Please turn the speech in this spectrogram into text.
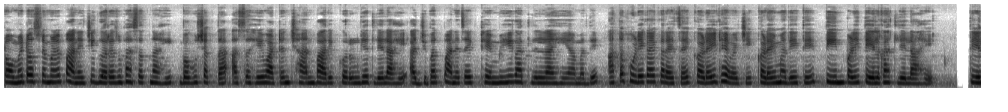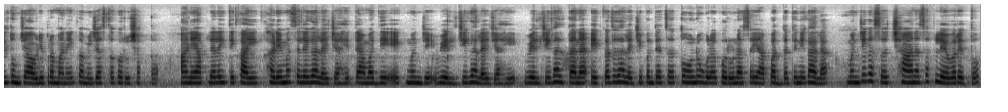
टोमॅटो असल्यामुळे पाण्याची गरज भासत नाही. बघू शकता असं हे वाटण छान बारीक करून घेतलेलं आहे. अजिबात पाण्याचा एक थेंबही घातलेला नाही यामध्ये. आता पुढे काय करायचं आहे कढई ठेवायची. कढईमध्ये ते तीन पळी तेल घातलेलं आहे. तेल तुमच्या आवडीप्रमाणे कमी जास्त करू शकता. आणि आपल्याला इथे काही खडे मसाले घालायचे आहेत. त्यामध्ये एक म्हणजे वेलची घालायची आहे. वेलची घालताना एकच घालायची पण त्याचं तोंड उघडं करून असं या पद्धतीने घाला. म्हणजे कसं? छान असा फ्लेवर येतो.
